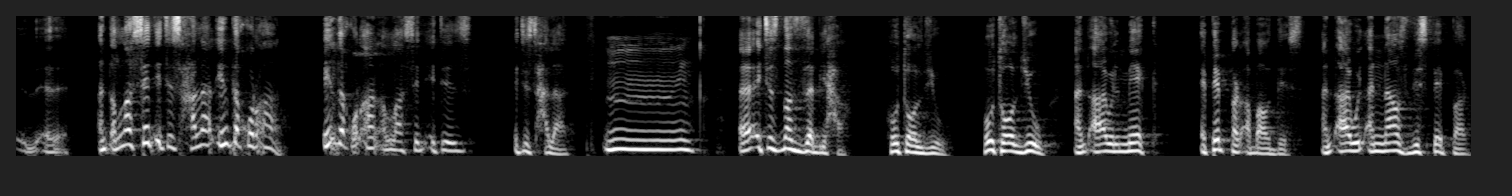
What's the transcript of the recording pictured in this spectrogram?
uh, And Allah said it is halal in the Quran. In the Quran, Allah said it is it is halal. Mm, uh, it is not zabiha. Who told you? Who told you? And I will make a paper about this. And I will announce this paper.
